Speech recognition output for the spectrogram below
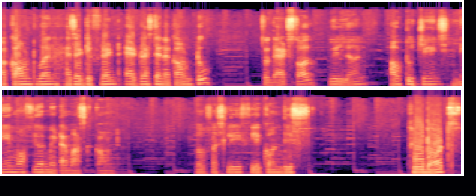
Account 1 has a different address than account 2. So that's all. We'll learn how to change name of your MetaMask account. So firstly click on this three dots.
